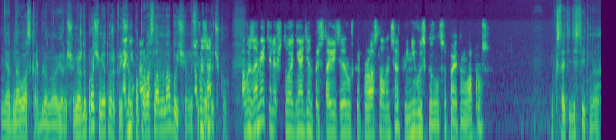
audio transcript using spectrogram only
ни одного оскорбленного верующего. Между прочим, я тоже крещен Они, по а православным обычаям, на секундочку. А вы, а вы заметили, что ни один представитель Русской Православной Церкви не высказался по этому вопросу? Кстати, действительно,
